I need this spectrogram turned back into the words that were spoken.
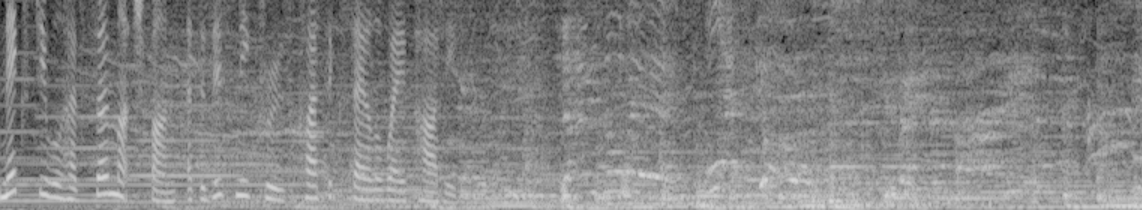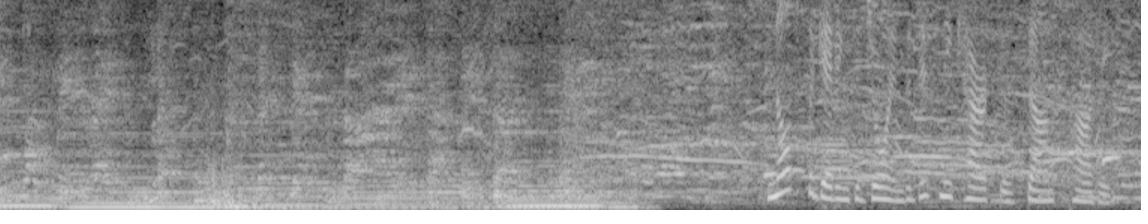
Next you will have so much fun at the Disney Cruise Classic Sail Away Party. Not forgetting to join the Disney Characters Dance Party.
